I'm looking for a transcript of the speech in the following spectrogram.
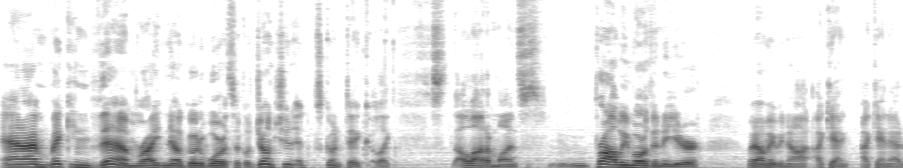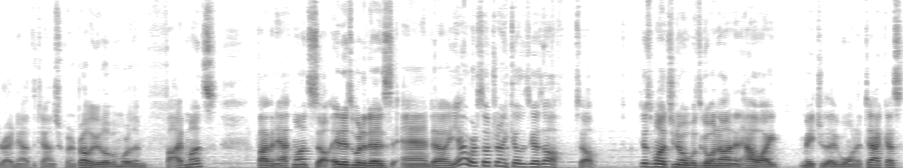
And I'm making them, right now, go to war with Circle Junction. It's going to take, like, a lot of months. Probably more than a year. Well, maybe not. I can't I can't add right now at the time screen. Probably a little bit more than five months. Five and a half months. So, it is what it is. And, uh, yeah, we're still trying to kill these guys off. So, just want to you know what's going on and how I made sure they won't attack us.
